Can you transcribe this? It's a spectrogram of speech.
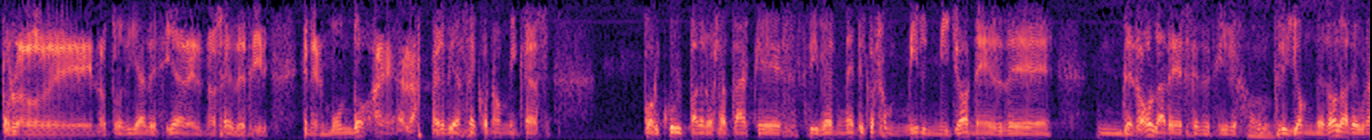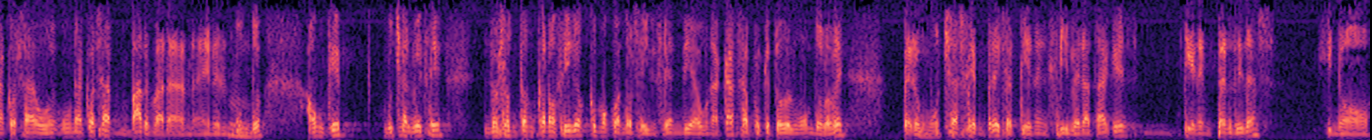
Por lo el otro día decía, no sé, decir, en el mundo las pérdidas económicas por culpa de los ataques cibernéticos son mil millones de, de dólares, es decir, un mm. trillón de dólares, una cosa, una cosa bárbara en el mm. mundo, aunque muchas veces no son tan conocidos como cuando se incendia una casa, porque todo el mundo lo ve, pero mm. muchas empresas tienen ciberataques, tienen pérdidas y no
